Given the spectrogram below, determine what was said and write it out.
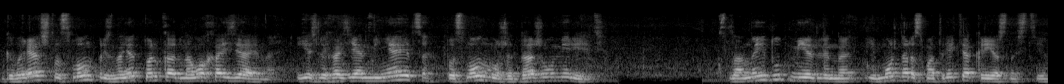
Говорят, что слон признает только одного хозяина. Если хозяин меняется, то слон может даже умереть. Слоны идут медленно, и можно рассмотреть окрестности.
